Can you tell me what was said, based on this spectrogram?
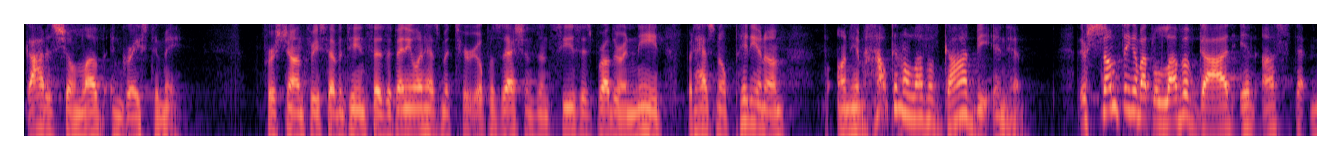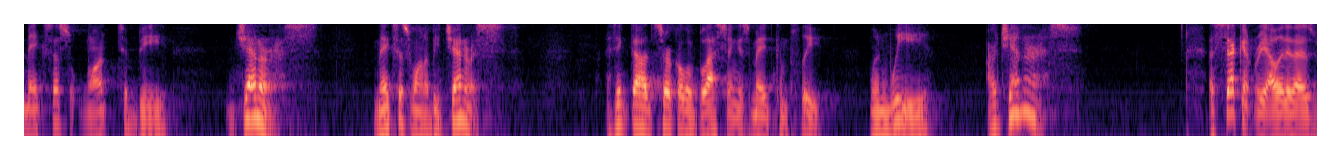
God has shown love and grace to me. 1 John 3:17 says if anyone has material possessions and sees his brother in need but has no pity on him, on him how can the love of God be in him? There's something about the love of God in us that makes us want to be generous. Makes us want to be generous. I think God's circle of blessing is made complete when we are generous. A second reality that is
